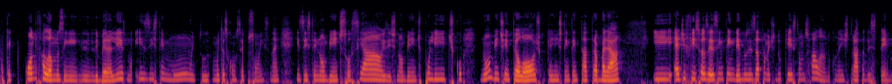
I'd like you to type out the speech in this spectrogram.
porque quando falamos em liberalismo, existem muito, muitas concepções. Né? Existem no ambiente social, existe no ambiente político, no ambiente teológico, que a gente tem tentado trabalhar. E é difícil, às vezes, entendermos exatamente do que estamos falando quando a gente trata desse termo.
